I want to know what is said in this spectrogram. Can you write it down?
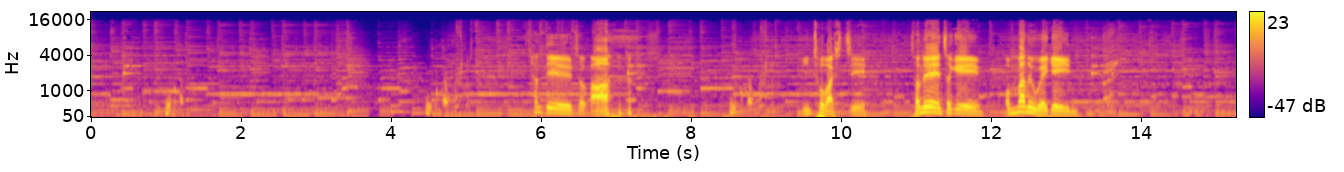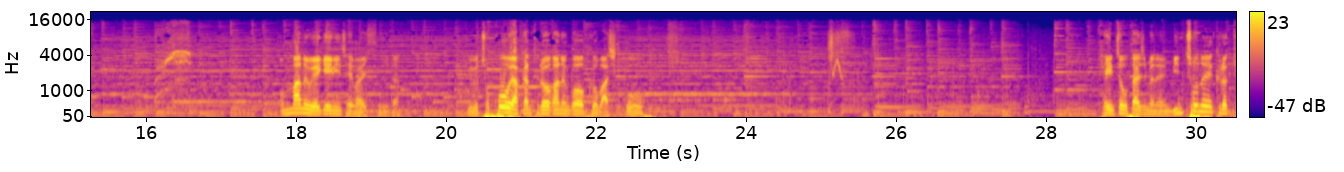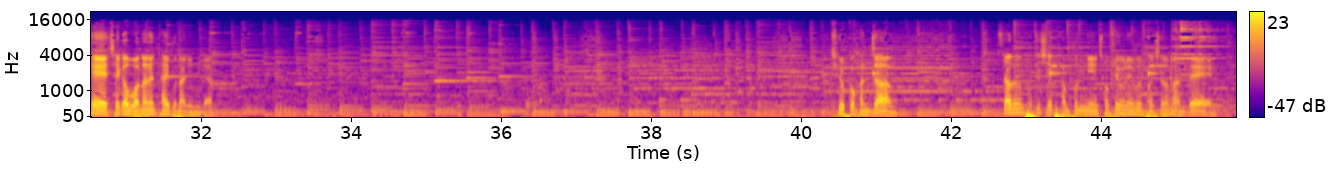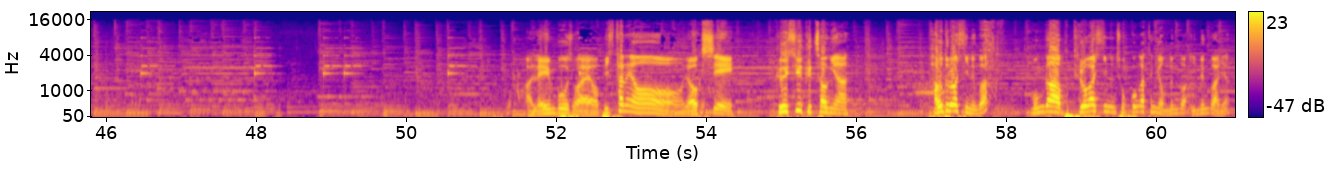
산딜 저아. 민초 맛있지. 저는 저기 엄마는 외계인. 엄마는 외계인이 제일 맛있습니다. 그리고 초코 약간 들어가는 거 그거 맛있고. 개인적으로 따지면은 민초는 그렇게 제가 원하는 타입은 아닙니다 체육과 관장. 싸우는 파티 셰프 단포님 청소년 의물 방치하면 안돼. 아 레인보우 좋아요. 비슷하네요. 역시. 그실그청이야. 바로 들어갈 수 있는 거야? 뭔가 들어갈 수 있는 조건 같은 게 없는 거 있는 거 아니야?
